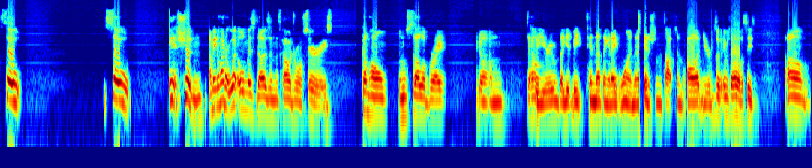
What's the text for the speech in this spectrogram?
So, so it shouldn't. I mean, no matter what Ole Miss does in this College World Series, come home, celebrate them. It's a hell of a year. Even if they get beat ten nothing and eight one, then finish in the top ten all that year. it was a hell of a season. Um,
